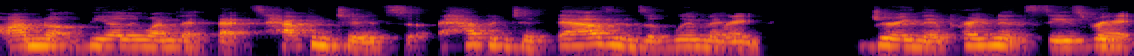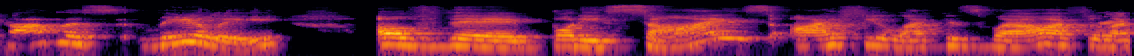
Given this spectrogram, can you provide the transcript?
i'm not the only one that that's happened to. It's happened to thousands of women right. during their pregnancies regardless right. really of their body size, I feel like as well. I feel like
